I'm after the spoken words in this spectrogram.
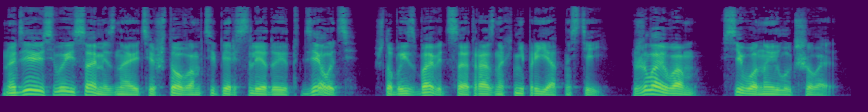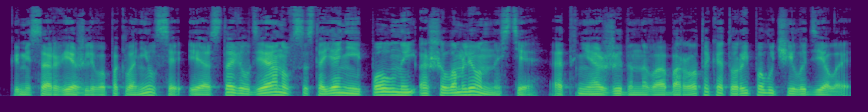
Надеюсь, вы и сами знаете, что вам теперь следует делать, чтобы избавиться от разных неприятностей. Желаю вам всего наилучшего». Комиссар вежливо поклонился и оставил Диану в состоянии полной ошеломленности от неожиданного оборота, который получило дело.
